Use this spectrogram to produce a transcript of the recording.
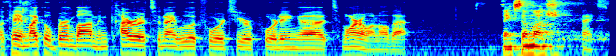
Okay michael birnbaum in cairo tonight. We look forward to your reporting uh, tomorrow on all that. Thanks so much. Thanks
